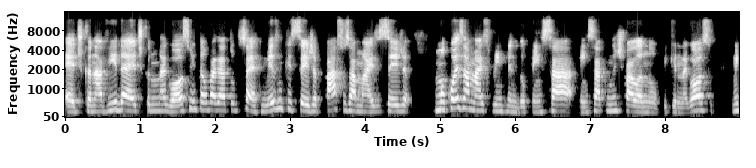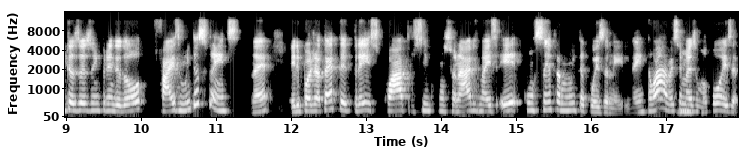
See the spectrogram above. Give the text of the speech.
ética na vida, ética no negócio, então vai dar tudo certo. Mesmo que seja passos a mais, seja uma coisa a mais para o empreendedor pensar, pensar, quando a gente fala no pequeno negócio, muitas vezes o empreendedor faz muitas frentes, né? Ele pode até ter três, quatro, cinco funcionários, mas concentra muita coisa nele, né? Então, ah, vai ser hum. mais uma coisa?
